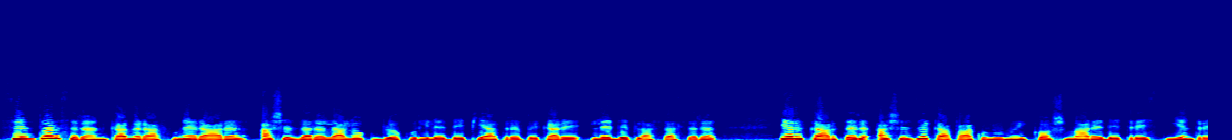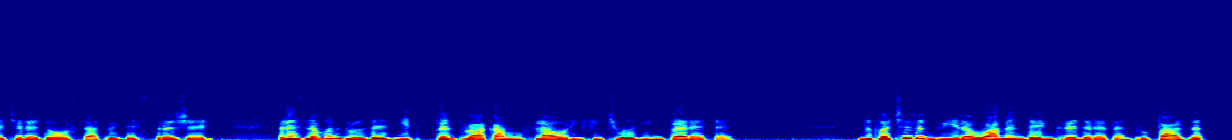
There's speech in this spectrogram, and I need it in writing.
Se întoarseră în camera funerară, așezară la loc blocurile de piatră pe care le deplasaseră, iar Carter așeză capacul unui coș mare de trestie între cele două statui de străjeri, rezămându-l de zid pentru a camufla orificiul din perete. După ce rânduiră oameni de încredere pentru pază,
